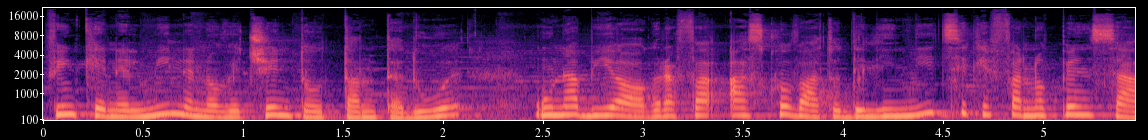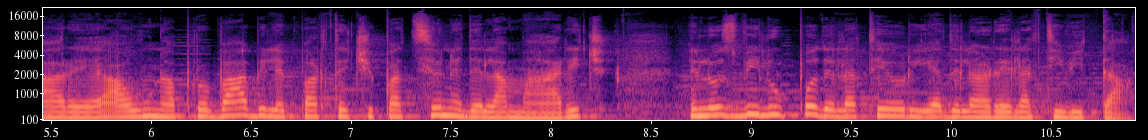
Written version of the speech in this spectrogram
finché nel 1982 una biografa ha scovato degli indizi che fanno pensare a una probabile partecipazione della Maric nello sviluppo della teoria della relatività.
